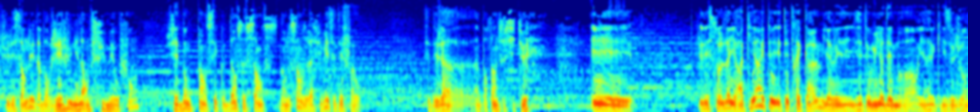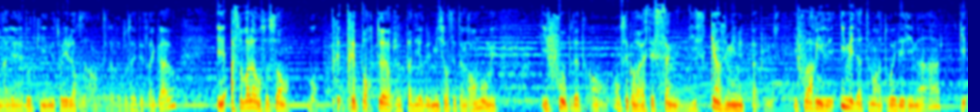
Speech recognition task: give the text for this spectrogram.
suis descendu, d'abord j'ai vu une énorme fumée au fond. J'ai donc pensé que dans ce sens, dans le sens de la fumée, c'était FAO. C'est déjà euh, important de se situer. Et les soldats irakiens étaient, très calmes. Ils étaient au milieu des morts. Il y en avait qui lisaient le journal. Il y en avait d'autres qui nettoyaient leurs armes. Etc. tout ça était très calme. Et à ce moment-là, on se sent très porteur. Je ne veux pas dire d'une mission, c'est un grand mot, mais il faut peut-être. On sait qu'on va rester 5, 10, 15 minutes, pas plus. Il faut arriver immédiatement à trouver des images. Qui,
